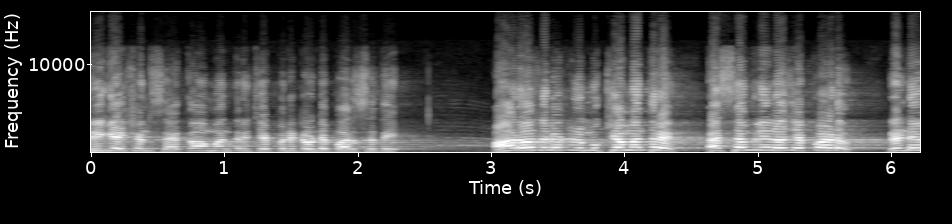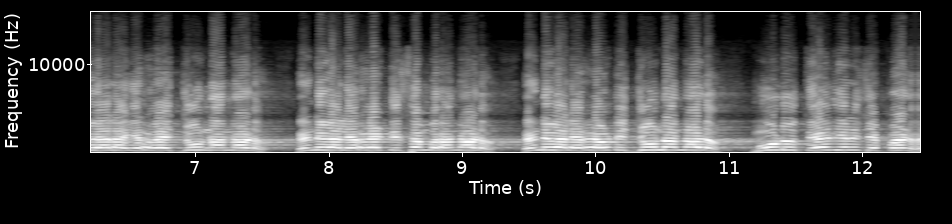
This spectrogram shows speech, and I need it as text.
ఇరిగేషన్ శాఖ మంత్రి చెప్పినటువంటి పరిస్థితి. ఆ రోజు ఉన్నటువంటి ముఖ్యమంత్రి అసెంబ్లీలో చెప్పాడు రెండు వేల ఇరవై జూన్ అన్నాడు రెండు వేల ఇరవై డిసెంబర్ అన్నాడు రెండు వేల ఇరవై ఒకటి జూన్ అన్నాడు. మూడు తేదీలు చెప్పాడు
